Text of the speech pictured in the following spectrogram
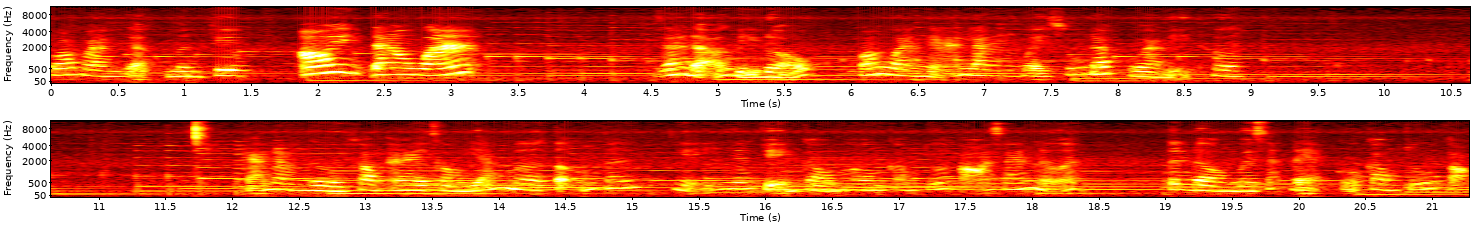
Phó quan giật mình kêu, ôi, đau quá! Giá đỡ bị đổ quán quan ngã lăn quay xuống đất và bị thương. Cả năm người không ai còn dám mơ tưởng tới nghĩ đến chuyện cầu hôn công chúa tỏ sáng nữa. Tin đồn về sắc đẹp của công chúa tỏ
